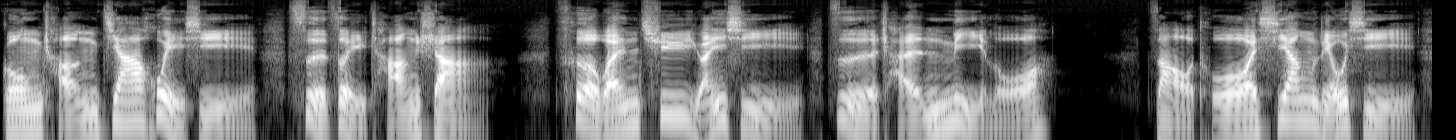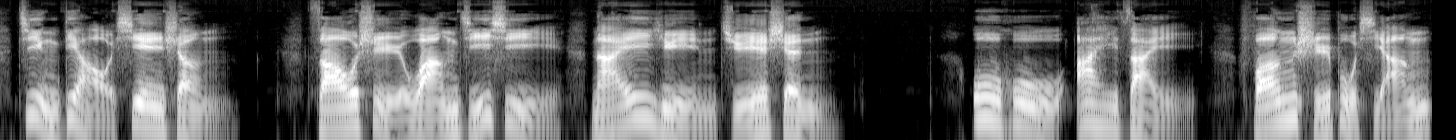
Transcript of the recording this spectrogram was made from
功成嘉惠兮，似醉长沙。侧闻屈原兮，自沉汨罗。早托相留兮。”静调先生，早逝往极兮，乃允绝身。呜呼哀哉！逢时不祥，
